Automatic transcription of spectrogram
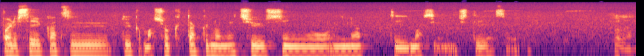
ぱり生活というか、まあ、食卓のね中心を担っていますよね指定野菜が。そうだね。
